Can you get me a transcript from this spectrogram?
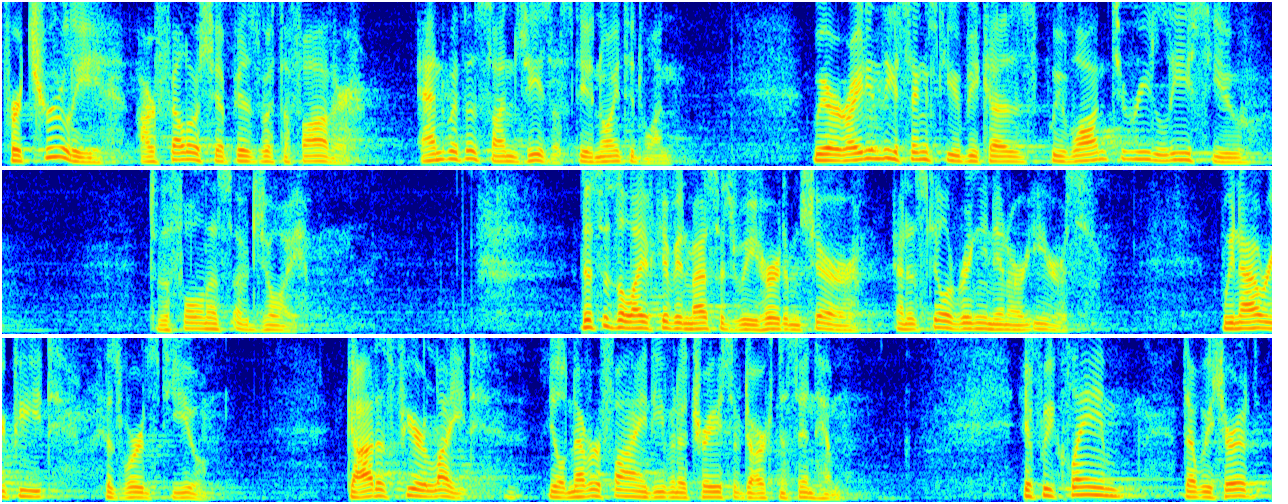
For truly, our fellowship is with the Father and with His Son, Jesus, the Anointed One. We are writing these things to you because we want to release you to the fullness of joy. This is the life giving message we heard him share, and it's still ringing in our ears. We now repeat his words to you God is pure light. You'll never find even a trace of darkness in him. If we claim that we shared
